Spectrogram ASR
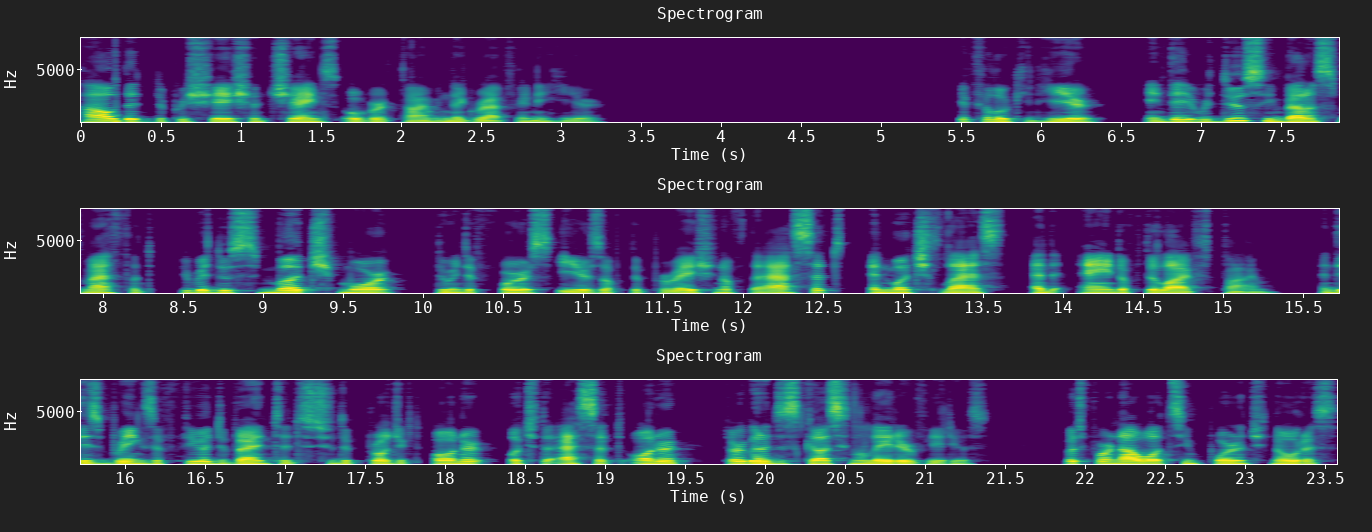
how the depreciation changes over time in the graph in here. If you look in here, in the reducing balance method, you reduce much more during the first years of the operation of the asset and much less at the end of the lifetime. And this brings a few advantages to the project owner or to the asset owner that we're going to discuss in later videos. But for now, what's important to notice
